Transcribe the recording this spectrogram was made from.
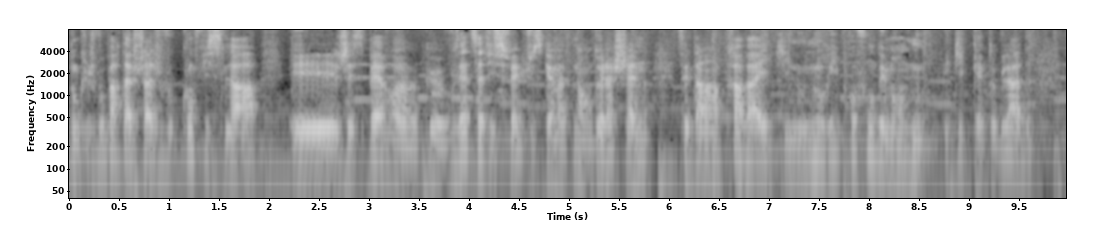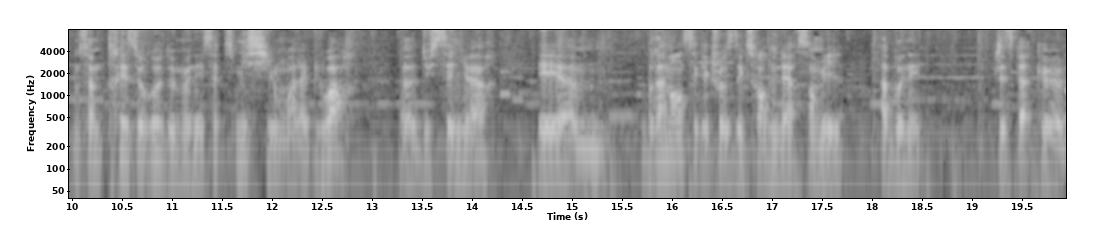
donc je vous partage ça, je vous confie cela et j'espère euh, que vous êtes satisfaits jusqu'à maintenant de la chaîne. C'est un travail qui nous nourrit profondément, nous, équipe Catoglade. Nous sommes très heureux de mener cette mission à la gloire euh, du Seigneur et vraiment c'est quelque chose d'extraordinaire, 100 000 abonnés. J'espère que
